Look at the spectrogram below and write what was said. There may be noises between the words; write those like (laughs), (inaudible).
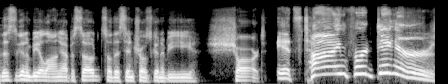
This is going to be a long episode, so this intro is going to be short. It's time for dingers.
